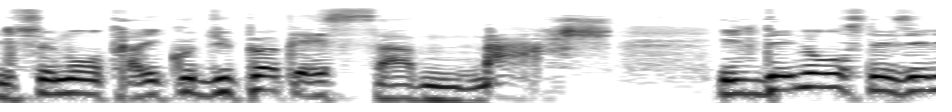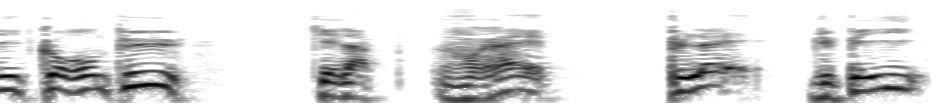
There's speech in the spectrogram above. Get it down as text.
il se montre à l'écoute du peuple et ça marche. Il dénonce les élites corrompues, qui est la vraie plaie du pays.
